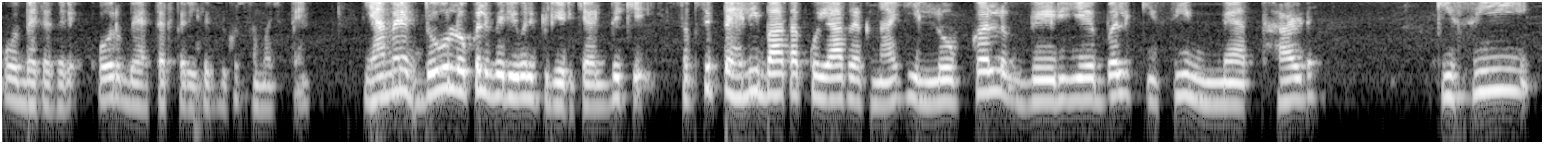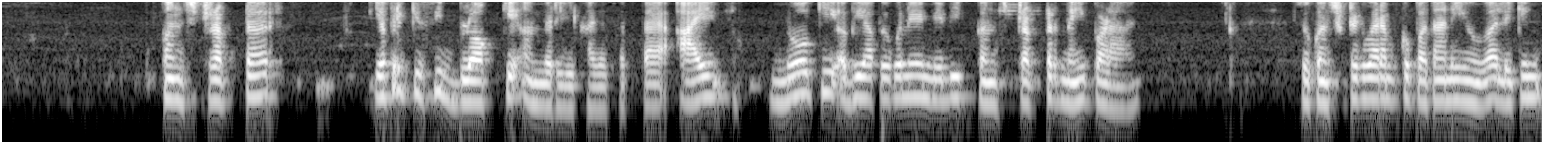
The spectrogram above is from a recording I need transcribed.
और बेहतर और बेहतर तरीके से इसको समझते हैं। यहाँ मैंने दो लोकल वेरिएबल क्रिएट किया। देखिए, सबसे पहली बात आपको याद रखना है कि लोकल वेरिएबल किसी मेथड किसी कंस्ट्रक्टर या फिर किसी ब्लॉक के अंदर ही लिखा जा सकता है। आई नो कि अभी आप लोगों ने मे बी कंस्ट्रक्टर नहीं पढ़ा है। सो so, कंस्ट्रक्टर के बारे में आपको पता नहीं होगा लेकिन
